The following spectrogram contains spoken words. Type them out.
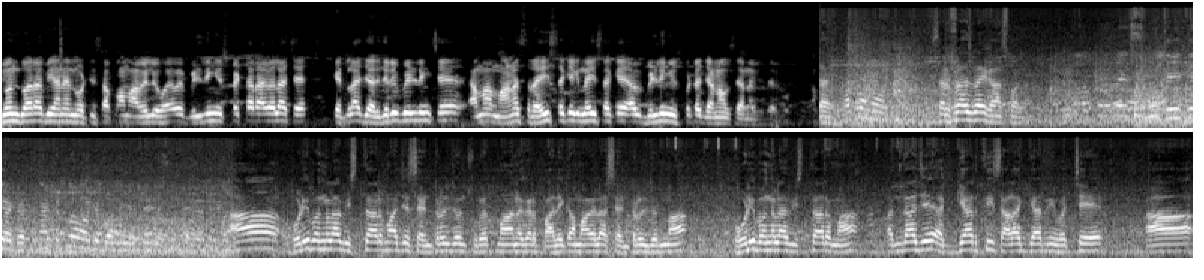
ઝોન દ્વારા બી આને નોટિસ આપવામાં આવેલી હોય. હવે બિલ્ડિંગ ઇન્સ્પેક્ટર આવેલા છે. કેટલા જર્જરી બિલ્ડિંગ છે? આમાં માણસ રહી શકે કે નહીં શકે? હવે બિલ્ડિંગ ઇન્સ્પેક્ટર જણાવશે આના વિશે. સરફરાજભાઈ ઘાસવાલા. શું થઈ હતી આ ઘટના કેટલા વાગે બની હતી? આ હોળી બંગલા વિસ્તારમાં જે સેન્ટ્રલ ઝોન સુરત મહાનગરપાલિકામાં આવેલા સેન્ટ્રલ ઝોનમાં હોળી બંગલા વિસ્તારમાં અંદાજે અગિયારથી સાડા અગિયારની વચ્ચે આ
